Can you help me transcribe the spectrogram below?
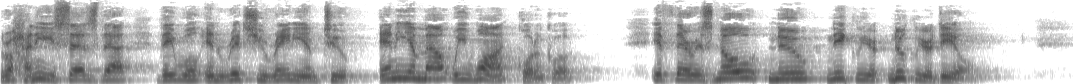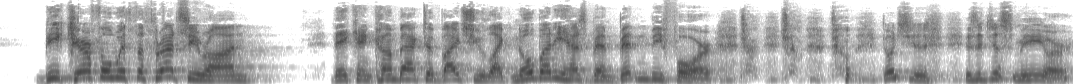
Rouhani says that they will enrich uranium to any amount we want, quote unquote, if there is no new nuclear, nuclear deal. Be careful with the threats, Iran. They can come back to bite you like nobody has been bitten before. Don't you, is it just me or,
